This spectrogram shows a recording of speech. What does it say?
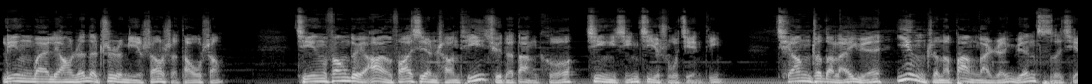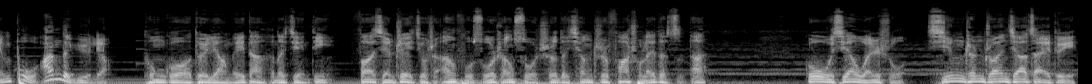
另外两人的致命伤是刀伤。警方对案发现场提取的弹壳进行技术鉴定。”枪支的来源印证了办案人员此前不安的预料。通过对两枚弹痕的鉴定，发现这就是安副所长所持的枪支发出来的子弹。顾先文说：“刑侦专家在对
